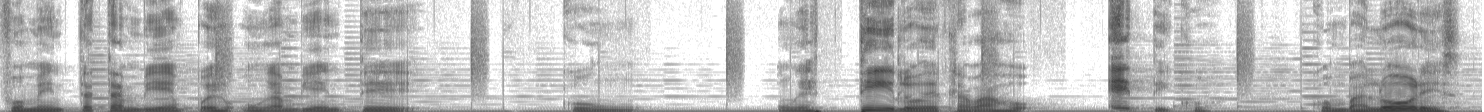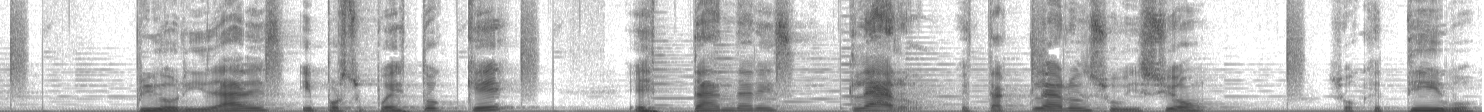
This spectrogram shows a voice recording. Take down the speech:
Fomenta también pues un ambiente con un estilo de trabajo ético, con valores, prioridades y por supuesto que estándares claros. Está claro en su visión, su objetivo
